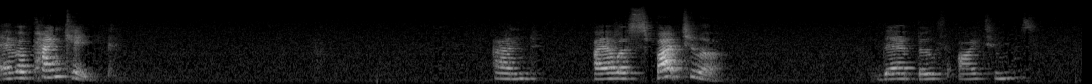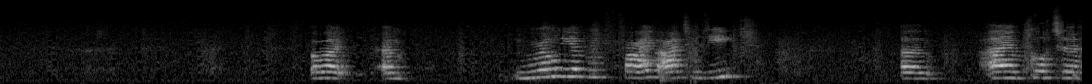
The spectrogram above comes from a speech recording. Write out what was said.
I have a pancake. And I have a spatula. They're both items. Alright, um, we're only having five items each. Um, I have got a,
